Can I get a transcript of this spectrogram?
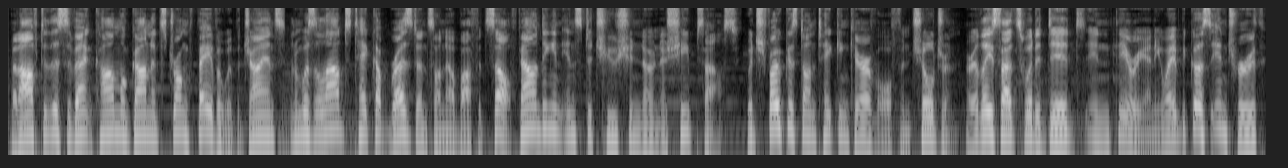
But after this event, Carmel garnered strong favor with the giants and was allowed to take up residence on Elbaf itself, founding an institution known as Sheep's House, which focused on taking care of orphan children. Or at least that's what it did in theory anyway, because in truth,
